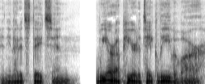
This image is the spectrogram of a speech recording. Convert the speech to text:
in the United States. And We are up here to take leave of our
